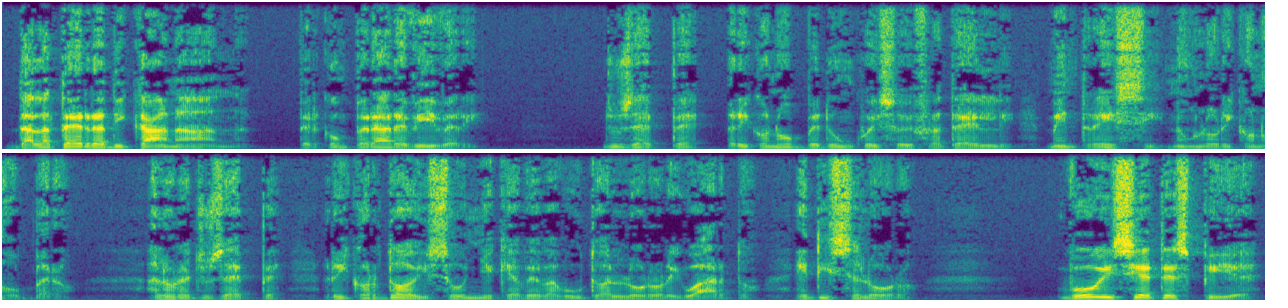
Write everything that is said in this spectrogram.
Dalla terra di Canaan per comperare viveri. Giuseppe riconobbe dunque i suoi fratelli, mentre essi non lo riconobbero. Allora Giuseppe ricordò i sogni che aveva avuto al loro riguardo e disse loro Voi siete spie,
